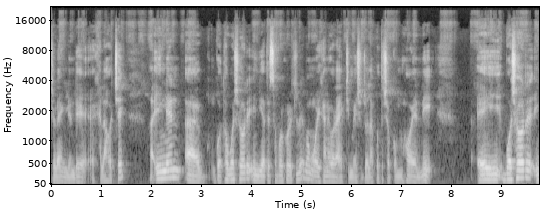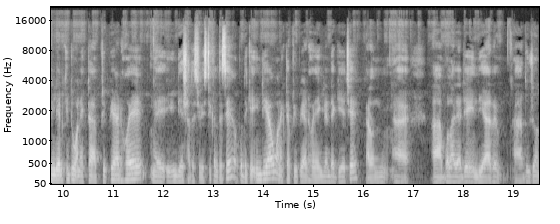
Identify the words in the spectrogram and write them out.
সেটা ইংল্যান্ডে খেলা হচ্ছে। ইংল্যান্ড গত বছর ইন্ডিয়াতে সফর করেছিল এবং ওইখানে ওরা একটি ম্যাচ জয়লাভ করতে সক্ষম হয়নি। এই বছর ইংল্যান্ড কিন্তু অনেকটা প্রিপেয়ার্ড হয়ে ইন্ডিয়ার সাথে সিরিজটি খেলতেছে। অপরদিকে ইন্ডিয়াও অনেকটা প্রিপেয়ার্ড হয়ে ইংল্যান্ডে গিয়েছে। কারণ বলা যায় যে ইন্ডিয়ার দুজন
